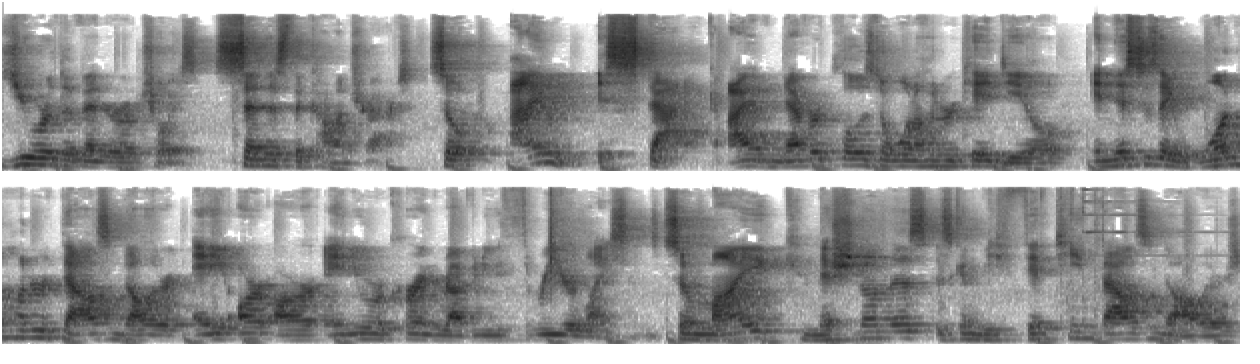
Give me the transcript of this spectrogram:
You are the vendor of choice. Send us the contract." So I'm ecstatic. I have never closed a 100k deal, and this is a $100,000 ARR annual recurring revenue three-year license. So my commission on this is going to be $15,000.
